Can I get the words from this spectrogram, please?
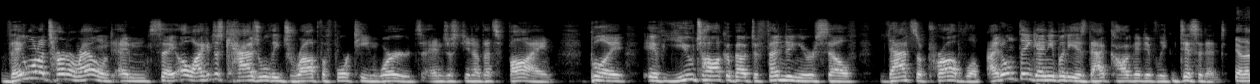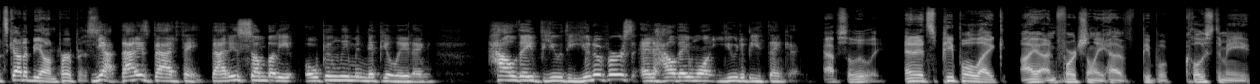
They want to turn around and say, oh, I can just casually drop the 14 words and just, you know, that's fine. But if you talk about defending yourself, that's a problem. I don't think anybody is that cognitively dissonant. Yeah, that's got to be on purpose. Yeah, that is bad faith. That is somebody openly manipulating how they view the universe and how they want you to be thinking. Absolutely. And it's people like I unfortunately have people close to me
